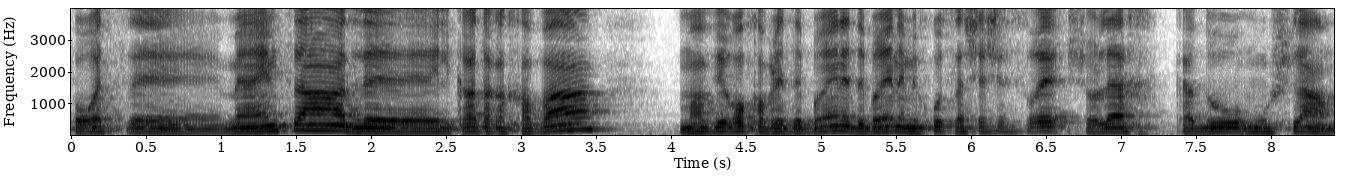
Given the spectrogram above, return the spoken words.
פורץ אה, מהאמצע ל- לקראת הרחבה, מעביר רוחב לדבריינה, דבריינה מחוץ ל-16, שולח כדור מושלם,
